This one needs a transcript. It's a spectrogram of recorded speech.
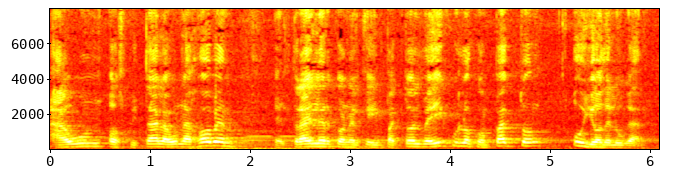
a un hospital a una joven. El tráiler con el que impactó el vehículo compacto huyó del lugar.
